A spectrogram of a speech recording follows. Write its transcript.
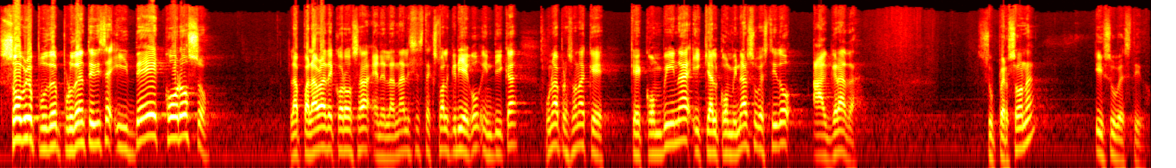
sobrio, prudente, dice, y decoroso. La palabra decorosa en el análisis textual griego indica una persona que, que combina y que al combinar su vestido agrada su persona y su vestido.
